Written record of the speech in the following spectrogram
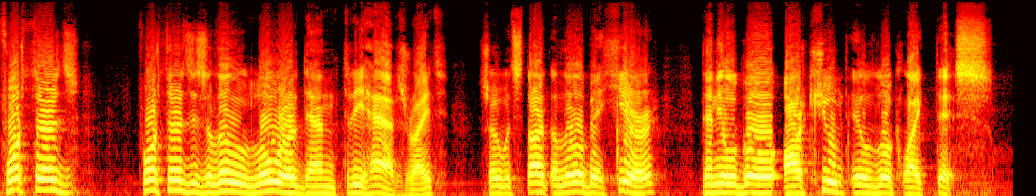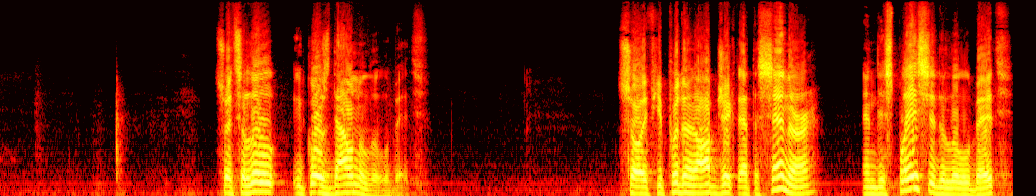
four thirds. Four thirds is a little lower than three halves, right? So it would start a little bit here. Then it'll go r cubed. It'll look like this. So it's a little, it goes down a little bit. So if you put an object at the center and displace it a little bit,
